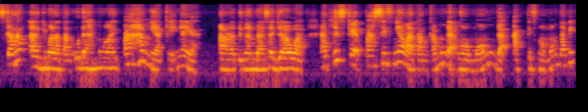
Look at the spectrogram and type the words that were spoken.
sekarang uh, gimana Tan? Udah mulai paham ya kayaknya ya uh, dengan bahasa Jawa. At least kayak pasifnya lah Tan. Kamu nggak ngomong, nggak aktif ngomong, tapi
